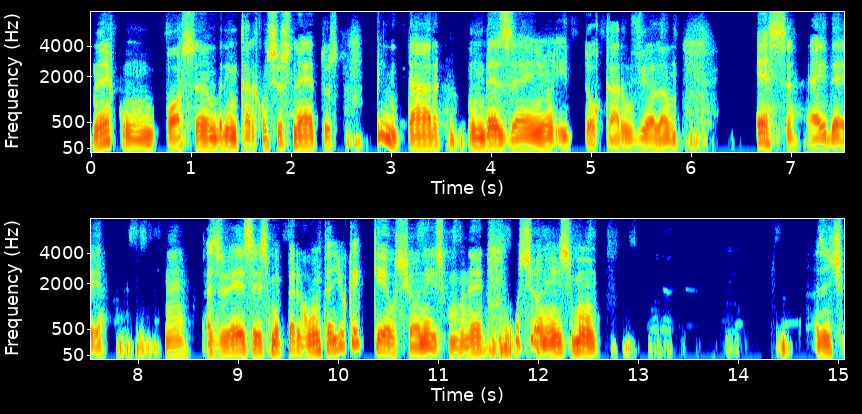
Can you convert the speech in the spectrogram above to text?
né, com, possam brincar com seus netos, pintar um desenho e tocar o violão. Essa é a ideia. Né? Às vezes me perguntam, e o que é o sionismo? Né? O sionismo, a gente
